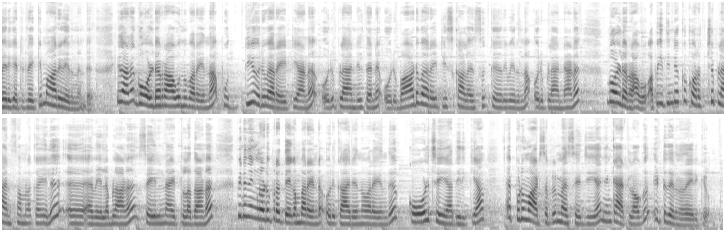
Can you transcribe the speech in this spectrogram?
വെരിഗേറ്റഡിലേക്ക് മാറി വരുന്നുണ്ട്. ഇതാണ് ഗോൾഡൻ റാവ് എന്ന് പറയുന്ന പുതിയൊരു വെറൈറ്റിയാണ്. ഒരു പ്ലാന്റിൽ തന്നെ ഒരുപാട് വെറൈറ്റീസ് കളേഴ്സ് കയറി വരുന്ന ഒരു പ്ലാന്റാണ് ഗോൾഡൻ റാവു. അപ്പോൾ ഇതിന്റെയൊക്കെ കുറച്ച് പ്ലാന്റ്സ് നമ്മളെ കയ്യിൽ അവൈലബിൾ ആണ് സെയിലിനായിട്ടുള്ളതാണ്. പിന്നെ നിങ്ങളോട് പ്രത്യേകം പറയേണ്ട ഒരു കാര്യം എന്ന് പറയുന്നത് കോൾ ചെയ്യാതിരിക്കുക. എപ്പോഴും വാട്സപ്പിൽ മെസ്സേജ് ചെയ്യുക. ഞാൻ കാറ്റലോഗ് ഇട്ട് തരുന്നതായിരിക്കും.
